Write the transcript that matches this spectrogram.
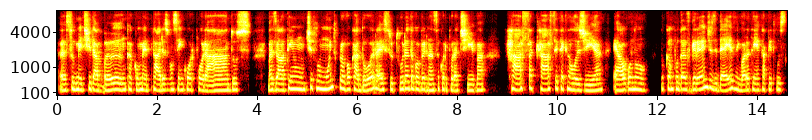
é, submetida à banca, comentários vão ser incorporados, mas ela tem um título muito provocador, a estrutura da governança corporativa, raça, caça e tecnologia, é algo no, no campo das grandes ideias, embora tenha capítulos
